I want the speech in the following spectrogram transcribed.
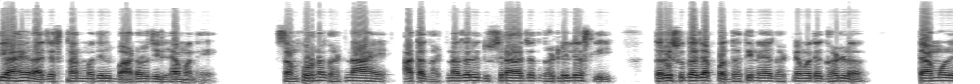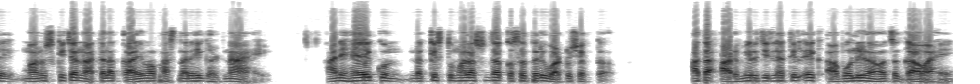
ती आहे राजस्थान मधील बार्डर जिल्ह्यामध्ये. संपूर्ण घटना आहे. आता घटना जरी दुसऱ्या राज्यात घडलेली असली तरी सुद्धा ज्या पद्धतीने या घटनेमध्ये घडलं त्यामुळे माणुसकीच्या नात्याला काळीमा फासणारी ही घटना आहे. आणि हे ऐकून नक्कीच तुम्हाला सुद्धा कसं तरी वाटू शकतं. आता आडमेर जिल्ह्यातील एक आबोली नावाचं गाव आहे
